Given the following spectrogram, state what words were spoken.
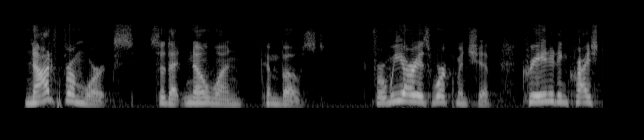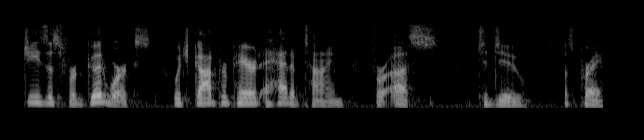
not from works, so that no one can boast. For we are his workmanship, created in Christ Jesus for good works, which God prepared ahead of time for us to do. Let's pray.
